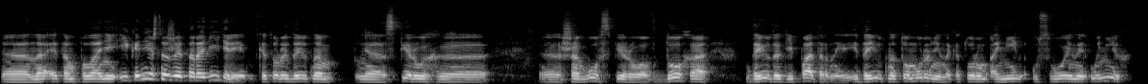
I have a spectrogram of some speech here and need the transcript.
на этом плане. И, конечно же, это родители, которые дают нам с первых шагов, с первого вдоха, дают эти паттерны и дают на том уровне, на котором они усвоены у них.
